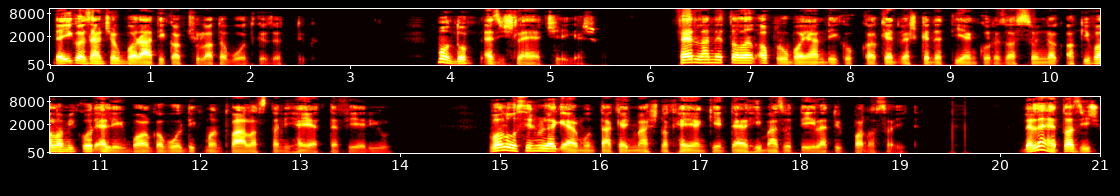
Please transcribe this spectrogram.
de igazán csak baráti kapcsolata volt közöttük. Mondom, ez is lehetséges. Ferlane talán apró ajándékokkal kedveskedett ilyenkor az asszonynak, aki valamikor elég balga volt Dickmant választani helyette férjül. Valószínűleg elmondták egymásnak helyenként elhibázott életük panaszait. De lehet az is,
